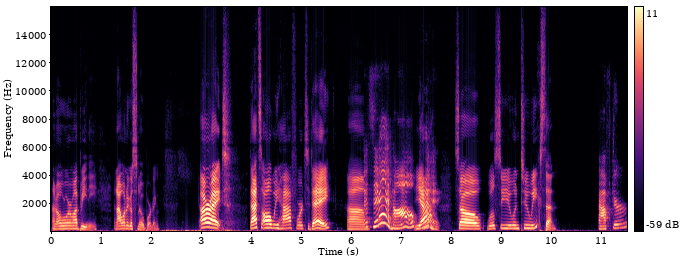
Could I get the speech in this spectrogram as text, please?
and I want to wear my beanie, and I want to go snowboarding. All right, that's all we have for today. Um, That's it, huh? Okay. yeah. So we'll see you in two weeks then, After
